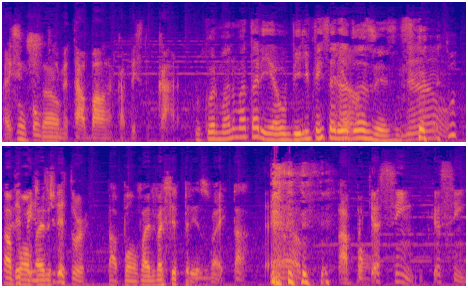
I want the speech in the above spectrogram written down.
A esse Não ponto são. de meter a bala na cabeça do cara. O Cormano mataria, o Billy pensaria Não. duas vezes. Não. Tá bom, Depende vai. do Ele... diretor. Tá bom, vai. Ele vai ser preso, vai. Tá. Tá porque assim, porque assim,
